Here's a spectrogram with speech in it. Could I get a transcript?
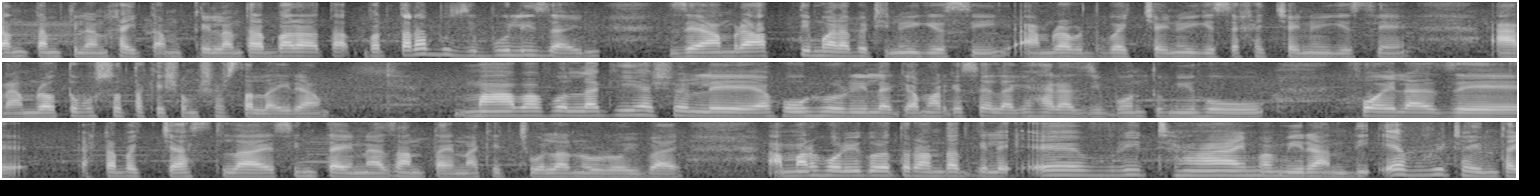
রান্তাম কিলান, খাইতাম কিলান। তার তারা বুঝি বলি যাই যে আমরা আত্মি মারা বেটি নই গেছি, আমরা বাচ্চাই নই গেছে খাইচাই নই গেছে, আর আমরা অত বছর তাকে সংসার চালাইরাম মা বাপর লাগি আসলে হৌ হরি লাগে, আমার কাছে লাগে হারা জীবন, তুমি হৌ ফয়লা যে একটা বাচ্চা আসলাই চিন্তাই না, জানতাই না, কিচ্ছু ওলানো রইবাই। আমার হরি করে তো রান্দাত গেলে এভরি টাইম আমি রান্ধি এভরি টাইম তাই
